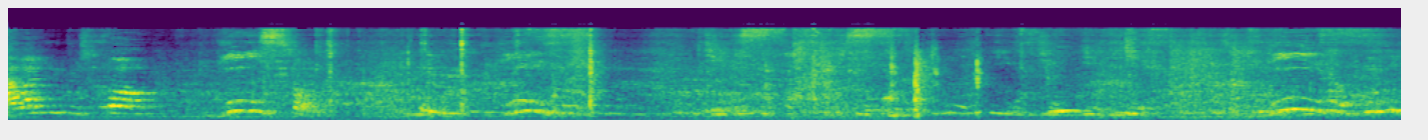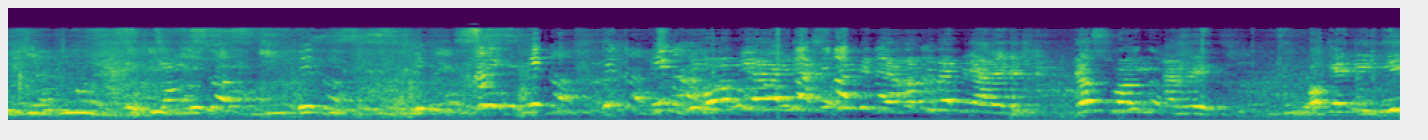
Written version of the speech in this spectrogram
I want you to form this song. This. Okay, okay. okay. okay.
